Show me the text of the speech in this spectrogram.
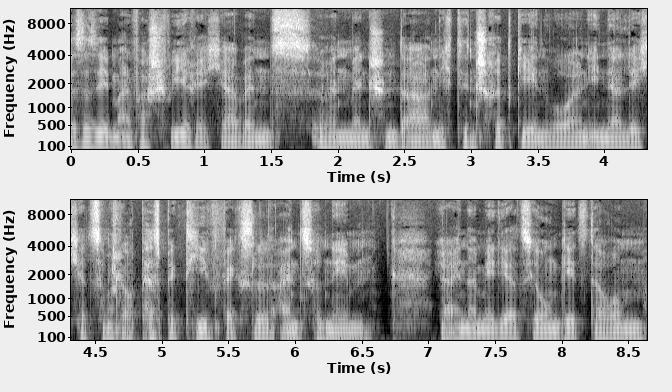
Das ist eben einfach schwierig, ja, wenn's, wenn Menschen da nicht den Schritt gehen wollen, innerlich jetzt zum Beispiel auch Perspektivwechsel einzunehmen. Ja, in der Mediation geht es darum,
